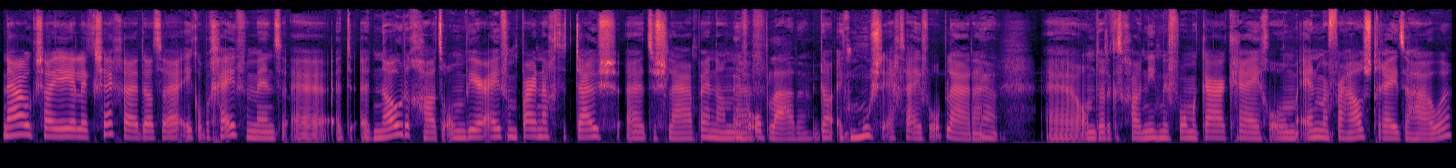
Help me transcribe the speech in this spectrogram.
Nou, ik zou je eerlijk zeggen dat eh, ik op een gegeven moment eh, het, het nodig had om weer even een paar nachten thuis te slapen. En dan, even opladen. dan, ik moest echt even opladen. Ja. Omdat ik het gewoon niet meer voor elkaar kreeg om en mijn verhaal straight te houden.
